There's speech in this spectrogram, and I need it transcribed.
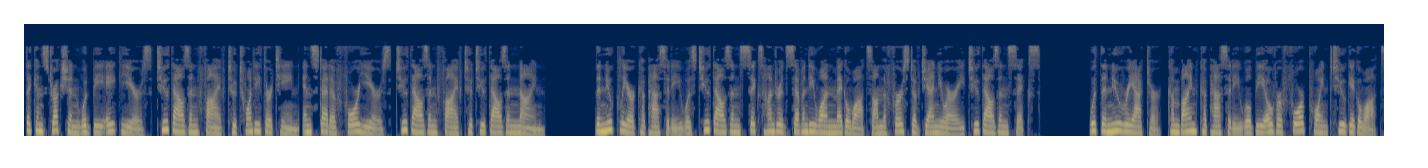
The construction would be 8 years 2005 to 2013 instead of 4 years 2005 to 2009. The nuclear capacity was 2,671 megawatts on 1 January 2006. With the new reactor, combined capacity will be over 4.2 gigawatts.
